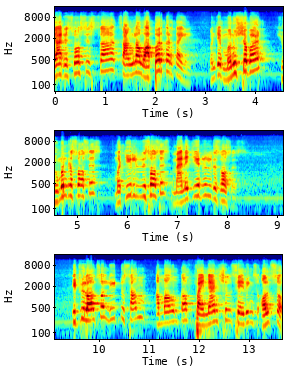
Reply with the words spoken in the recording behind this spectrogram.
या रिसोर्सेसचा चांगला वापर करता येईल. म्हणजे मनुष्यबळ human resources material resources managerial resources it will also lead to some amount of financial savings also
